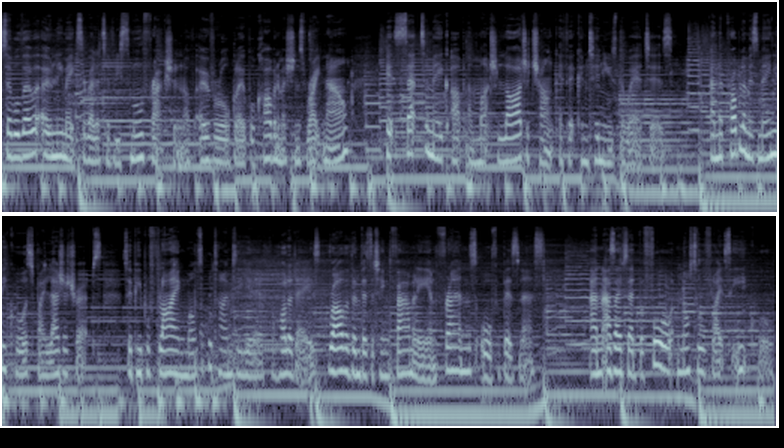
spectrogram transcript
So, although it only makes a relatively small fraction of overall global carbon emissions right now, it's set to make up a much larger chunk if it continues the way it is. And the problem is mainly caused by leisure trips, so people flying multiple times a year for holidays rather than visiting family and friends or for business. And as I've said before, not all flights are equal.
